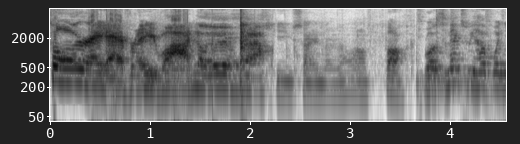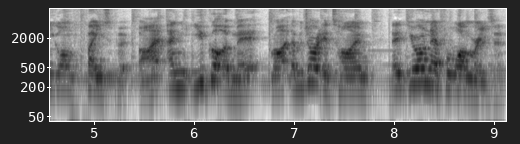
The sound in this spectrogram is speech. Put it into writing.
Sorry, everyone! you saying like that? Oh, fuck. Right, so next we have when you go on Facebook, alright? And you've got to admit, right, the majority of the time, eh, you're on there for one reason.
